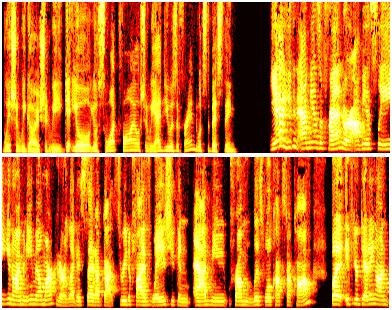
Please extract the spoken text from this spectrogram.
where should we go? Should we get your your swipe file? Should we add you as a friend? What's the best thing? Yeah, you can add me as a friend, or obviously, you know, I'm an email marketer. Like I said, I've got three to five ways you can add me from lizwilcox.com. But if you're getting on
